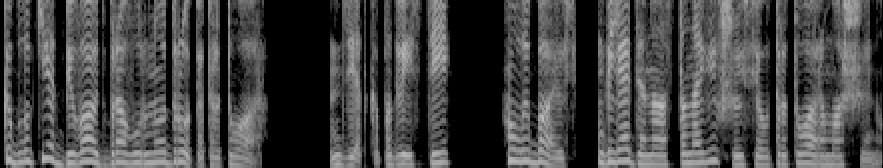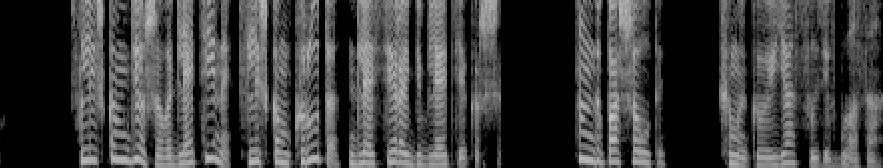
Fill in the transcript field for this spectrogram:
Каблуки отбивают бравурную дробь от тротуара. «Детка, подвезти?» Улыбаюсь, глядя на остановившуюся у тротуара машину. Слишком дешево для Тины, слишком круто для серой библиотекарши. «Да пошел ты!» — хмыкаю я, сузив глаза.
